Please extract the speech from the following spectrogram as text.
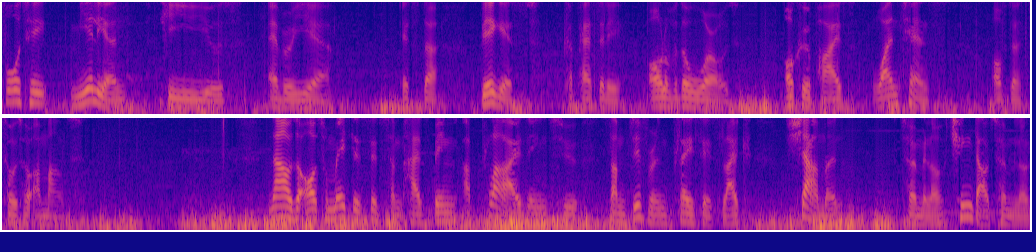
40 million TEUs every year. It's the biggest capacity all over the world, occupies one-tenth of the total amount. Now the automated system has been applied into some different places like Xiamen Terminal, Qingdao Terminal,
